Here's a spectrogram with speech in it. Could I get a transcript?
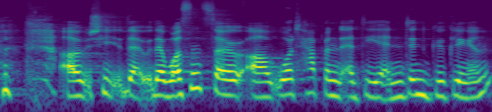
uh, she, there, there, wasn't. So, uh, what happened at the end in Güglingen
